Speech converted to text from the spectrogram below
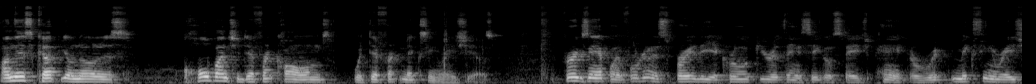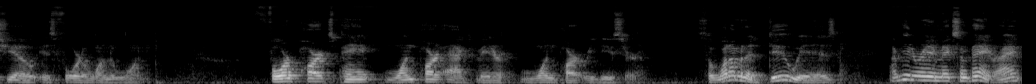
On this cup, you'll notice a whole bunch of different columns with different mixing ratios. For example, if we're gonna spray the acrylic urethane single stage paint, the mixing ratio is four to one to one. Four parts paint, one part activator, one part reducer. So what I'm gonna do is, I'm getting ready to mix some paint, right?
